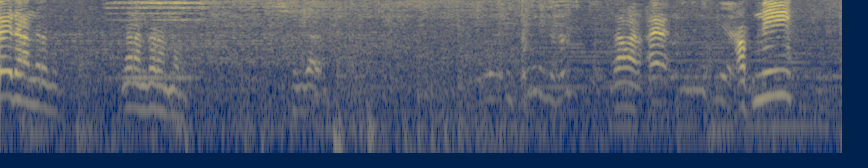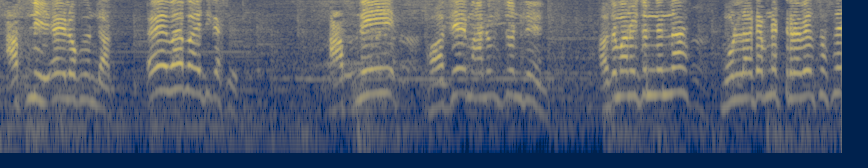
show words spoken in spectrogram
এই দাঁড়ান দাঁড়ান। দাঁড়ান দাঁড়ান দাঁড়ান। আপনি আপনি এই লোকজন ডাক। এই ভাই এদিকে আসে। আপনি হজে মানুষজন নেন। হজে মানুষজন নেন না মোল্লাটে আপনার ট্রাভেলস আছে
